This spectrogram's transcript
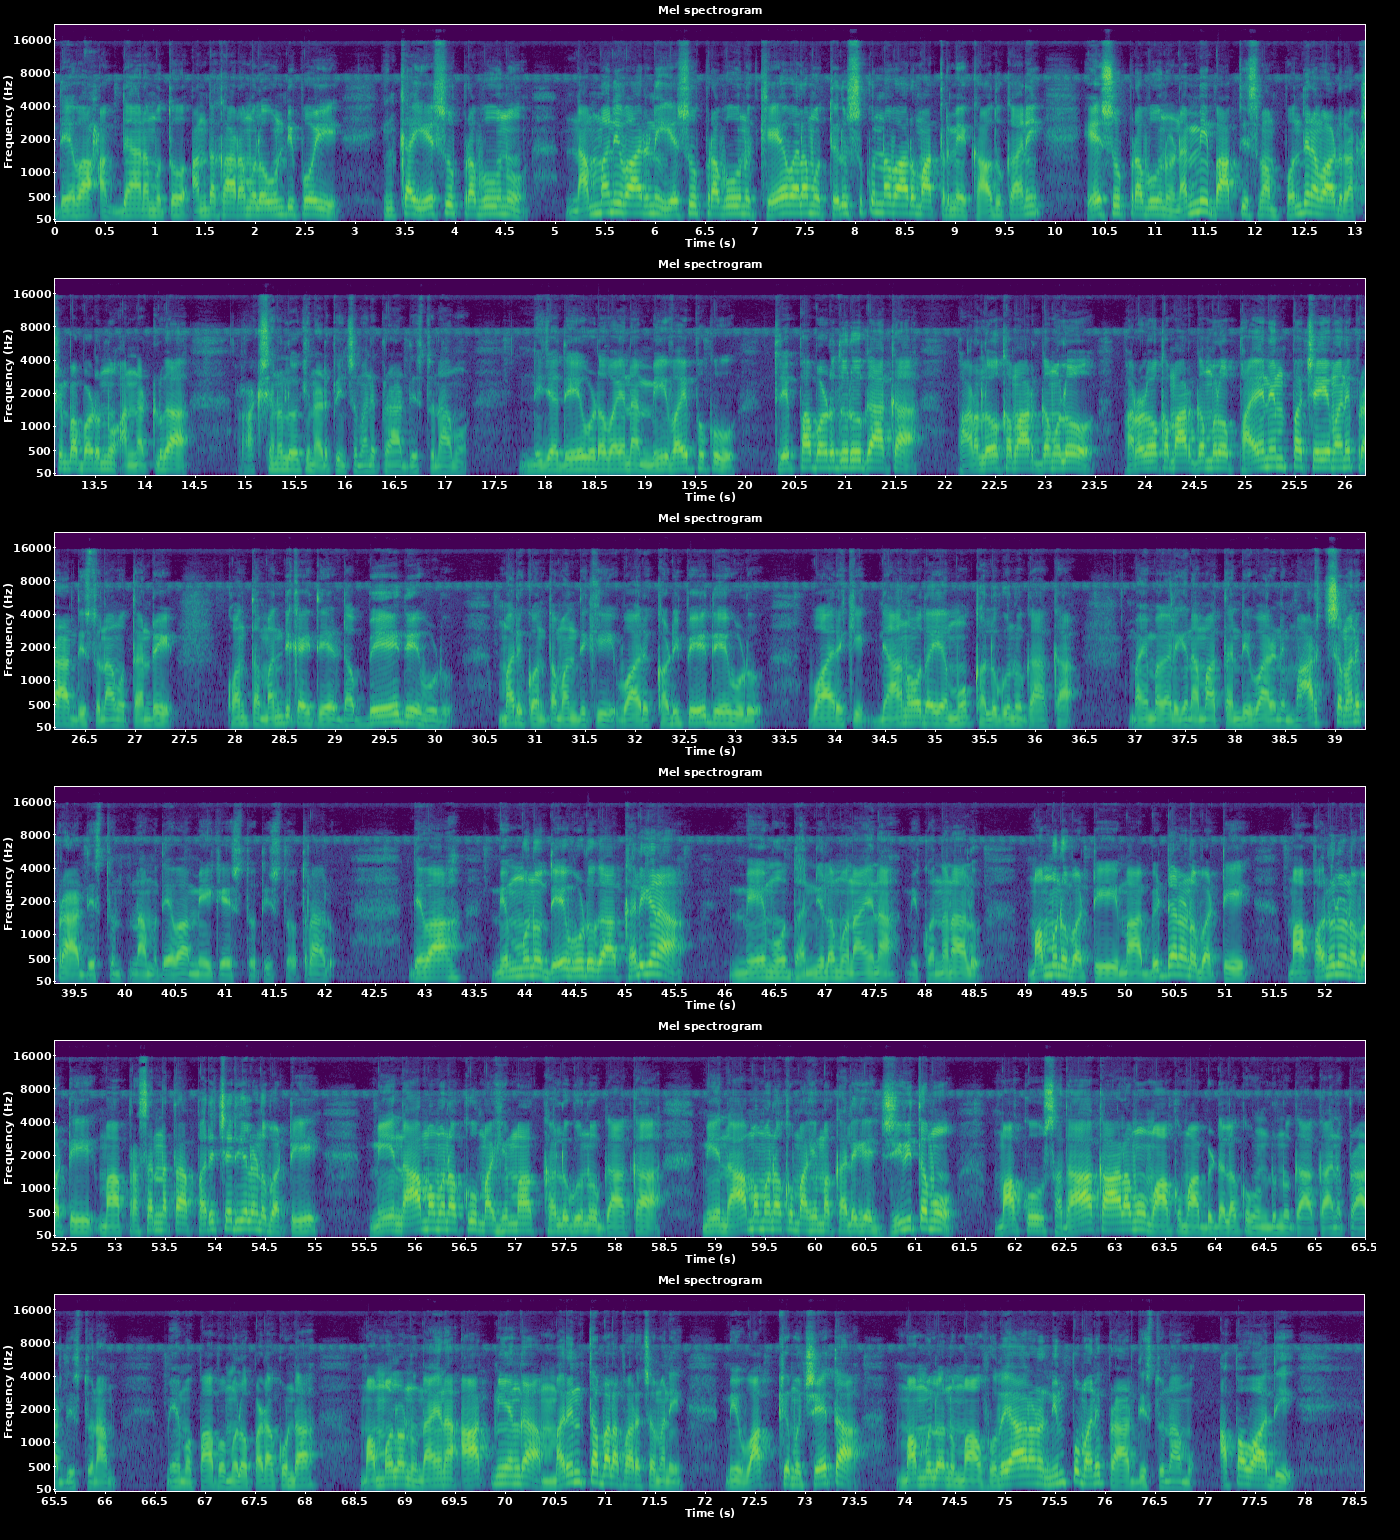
దేవా అజ్ఞానముతో అంధకారములో ఉండిపోయి ఇంకా యేసు ప్రభువును నమ్మని వారిని యేసు ప్రభువును కేవలము తెలుసుకున్నవారు మాత్రమే కాదు కానీ యేసు ప్రభువును నమ్మి బాప్తిస్మం పొందినవాడు రక్షింపబడును అన్నట్లుగా రక్షణలోకి నడిపించమని ప్రార్థిస్తున్నాము. నిజ దేవుడవైన మీ వైపుకు త్రిప్పబడుదురుగాక. పరలోక మార్గములో పరలోక మార్గములో పయనింప చేయమని ప్రార్థిస్తున్నాము తండ్రి. కొంతమందికైతే డబ్బే దేవుడు మరి కొంతమందికి వారి కడుపే దేవుడు వారికి జ్ఞానోదయము కలుగునుగాక. మహిమ కలిగిన మా తండ్రి వారిని మార్చమని ప్రార్థిస్తుంటున్నాము. దేవా మీకే స్తుతి స్తోత్రాలు. దేవా మిమ్మును దేవుడుగా కలిగిన మేము ధన్యులము నాయన మీ కొందనాలు. మమ్మును బట్టి మా బిడ్డలను బట్టి మా పనులను బట్టి మా ప్రసన్నత పరిచర్యలను బట్టి మీ నామమునకు మహిమ కలుగును గాక. మీ నామమునకు మహిమ కలిగే జీవితము మాకు సదాకాలము మాకు మా బిడ్డలకు ఉండును గాక అని ప్రార్థిస్తున్నాం. మేము పాపములో పడకుండా మమ్మలను నాయన ఆత్మీయంగా మరింత బలపరచమని మీ వాక్యము చేత మమ్ములను మా హృదయాలను నింపుమని ప్రార్థిస్తున్నాము. అపవాది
